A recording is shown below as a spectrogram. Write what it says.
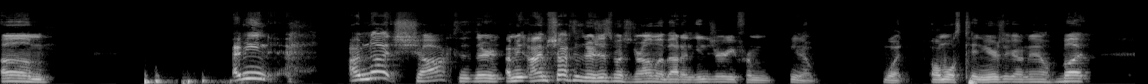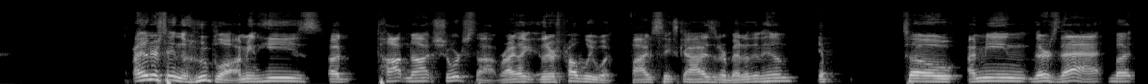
Um, I mean. I'm not shocked that there. I mean, I'm shocked that there's this much drama about an injury from you know what almost ten years ago now. But I understand the hoopla. I mean, he's a top-notch shortstop, right? Like, there's probably what five, six guys that are better than him. Yep. So, I mean, there's that, but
